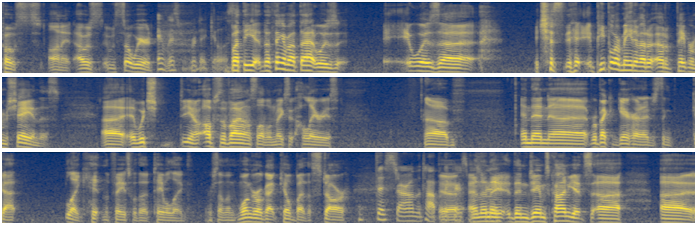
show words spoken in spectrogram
posts on it. I was it was so weird. It was ridiculous. But the the thing about that was, it was uh, it just people are made of out of, out of paper mache in this, uh, which you know ups the violence level and makes it hilarious. Um, and then uh, Rebecca Gayheart, I just think got like hit in the face with a table leg or something. One girl got killed by the star. the star on the top of the Yeah, Christmas and then tree. they then James Caan gets uh, uh,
